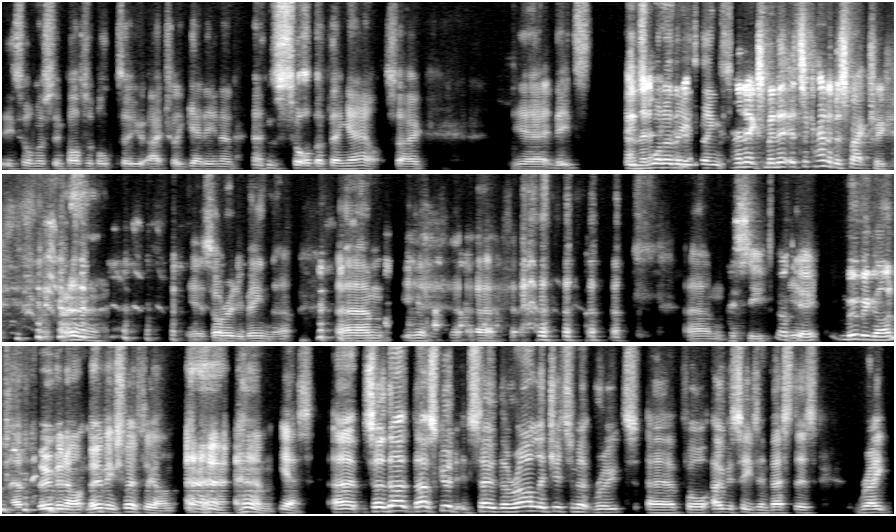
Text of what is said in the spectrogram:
it's almost impossible to actually get in and, and sort the thing out. So, yeah, it's it's one of these things. The next minute, it's a cannabis factory. yeah, it's already been that. Um, yeah. Uh, um, I see. Okay, yeah. moving on. uh, moving on, moving swiftly on. yes. Uh, so that that's good. So there are legitimate routes uh, for overseas investors. Great,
